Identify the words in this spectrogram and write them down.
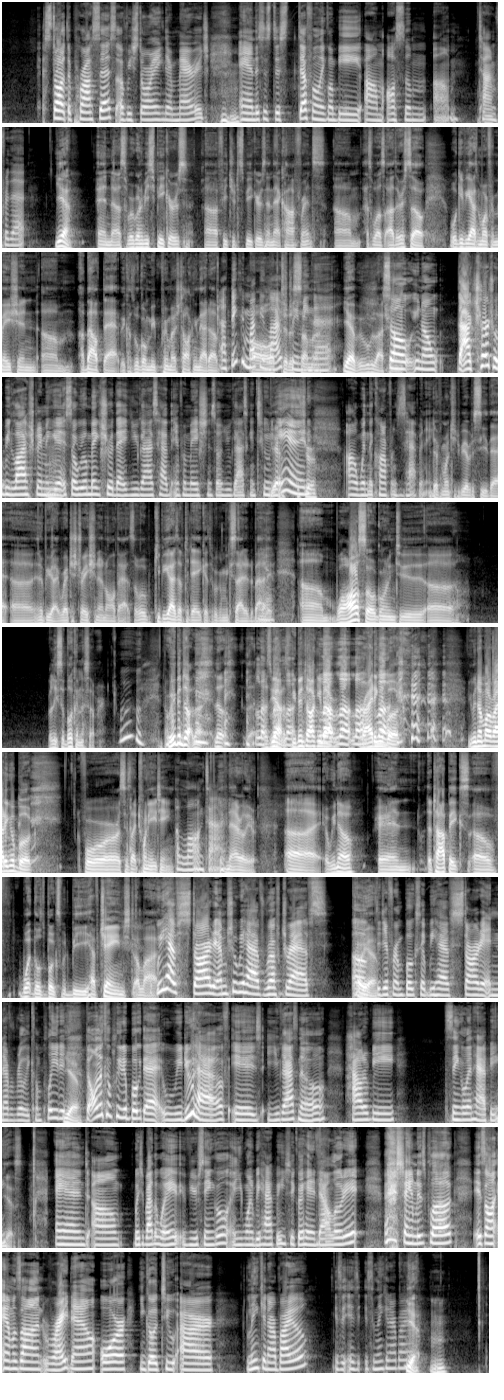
start the process of restoring their marriage. Mm-hmm. And this is just definitely going to be um, awesome um, time for that. Yeah. And uh, so we're going to be speakers, uh, featured speakers in that conference, um, as well as others. So we'll give you guys more information um, about that because we're going to be pretty much talking that up. I think we might be live streaming that. Yeah, we will be live streaming. So, you know, our church will be live streaming Mm-hmm. it. So we'll make sure that you guys have the information so you guys can tune Yeah, in sure. uh, when the conference is happening. Definitely want you to be able to see that. Uh, it'll be like registration and all that. So we'll keep you guys up to date because we're going to be excited about Yeah. it. Um, we're also going to uh, release a book in the summer. Woo. We've been talking. Look, let's be honest. look. We've been talking Look, about look, look, writing look. a book. We've been talking about writing a book for since like 2018, A long if time. not earlier. Uh, we know, and the topics of what those books would be have changed a lot. We have started, I'm sure we have rough drafts of Oh, yeah. the different books that we have started and never really completed. Yeah. The only completed book that we do have is, you guys know, How to Be Single and Happy. yes. And um, which by the way, if you're single and you want to be happy, you should go ahead and download it. Shameless plug. It's on Amazon right now, or you go to our link in our bio. Is it is, is the link in our bio? Yeah. hmm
